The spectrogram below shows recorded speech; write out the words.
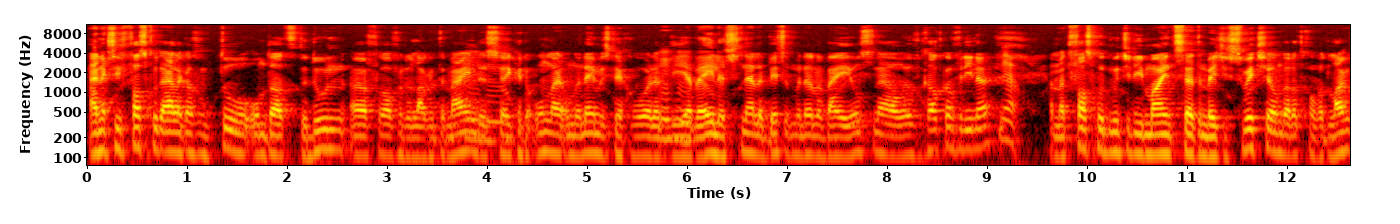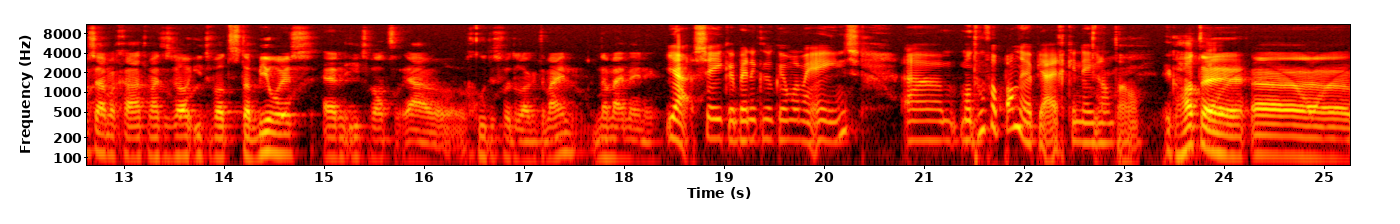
En ik zie vastgoed eigenlijk als een tool om dat te doen, eh, vooral voor de lange termijn. Dus Mhm. zeker de online ondernemers tegenwoordig, Mhm. die hebben hele snelle businessmodellen waarbij je heel snel heel veel geld kan verdienen. Ja. En met vastgoed moet je die mindset een beetje switchen, omdat het gewoon wat langzamer gaat. Maar het is wel iets wat stabiel is en iets wat ja, goed is voor de lange termijn, naar mijn mening. Ja, zeker. Ben ik het ook helemaal mee eens. Ehm, want hoeveel panden heb je eigenlijk in Nederland al? Ik had er eh,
